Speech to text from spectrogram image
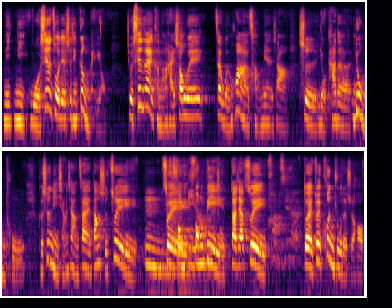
你你我现在做这些事情更没用，就现在可能还稍微。在文化层面上是有它的用途，可是你想想，在当时最嗯最封闭，大家最对最困住的时候，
